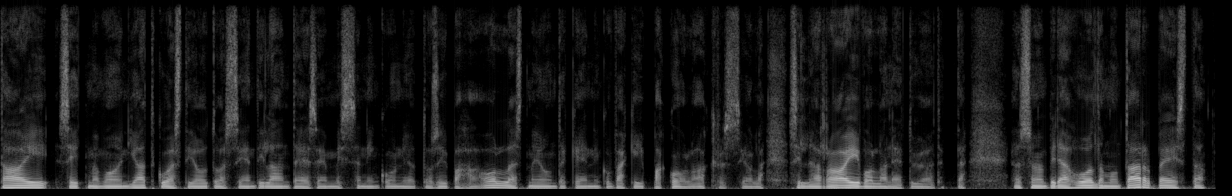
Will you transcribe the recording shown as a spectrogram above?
Tai sitten mä voin jatkuvasti joutua siihen tilanteeseen, missä niin on jo tosi paha olla, sitten mä joudun tekemään niin väkipakolla, aggressiolla, sillä raivolla ne työt. Että jos mä pidän huolta mun tarpeista –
